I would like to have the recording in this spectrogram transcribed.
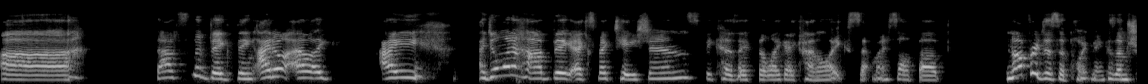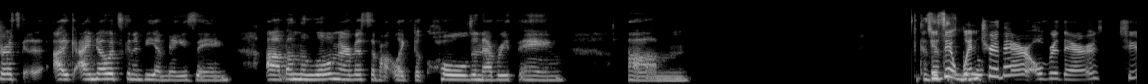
Uh, that's the big thing. I don't I like I I don't want to have big expectations because I feel like I kind of like set myself up not for disappointment because I'm sure it's gonna I, I know it's gonna be amazing. Um, I'm a little nervous about like the cold and everything. Um, is it winter there over there too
